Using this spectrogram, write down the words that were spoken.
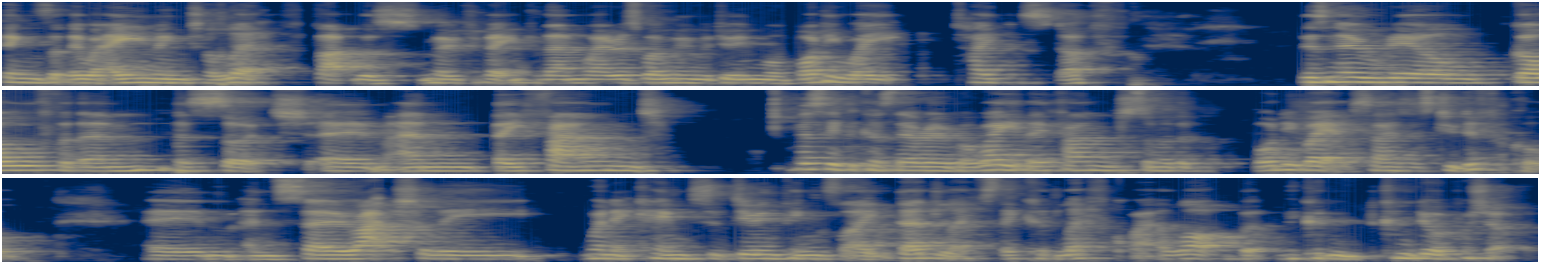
things that they were aiming to lift, that was motivating for them. Whereas when we were doing more body weight type of stuff, there's no real goal for them as such. Um, and they found, obviously because they're overweight, they found some of the body weight exercises too difficult. Um, and so actually, when it came to doing things like deadlifts, they could lift quite a lot, but they couldn't couldn't do a push up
